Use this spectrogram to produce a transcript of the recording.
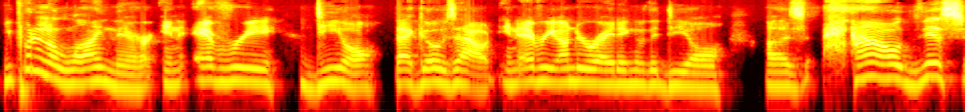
You put in a line there in every deal that goes out, in every underwriting of the deal, as how this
